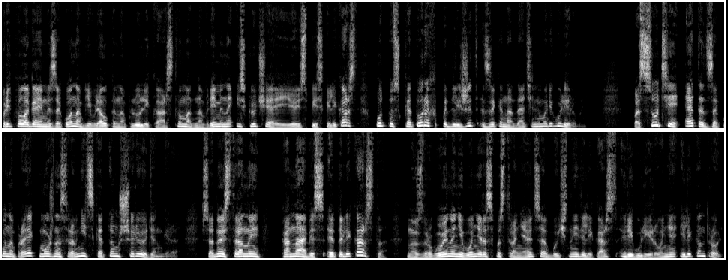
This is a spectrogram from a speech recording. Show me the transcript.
Предполагаемый закон объявлял коноплю лекарством, одновременно исключая ее из списка лекарств, отпуск которых подлежит законодательному регулированию. По сути, этот законопроект можно сравнить с котом Шрёдингера. С одной стороны, каннабис — это лекарство, но с другой на него не распространяются обычные для лекарств регулирования или контроль.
